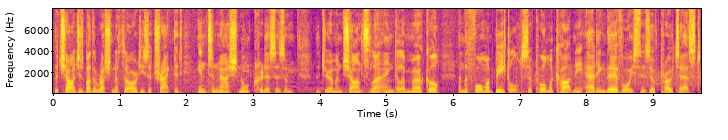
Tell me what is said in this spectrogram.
The charges by the Russian authorities attracted international criticism. The German Chancellor Angela Merkel and the former Beatle Sir Paul McCartney adding their voices of protest.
